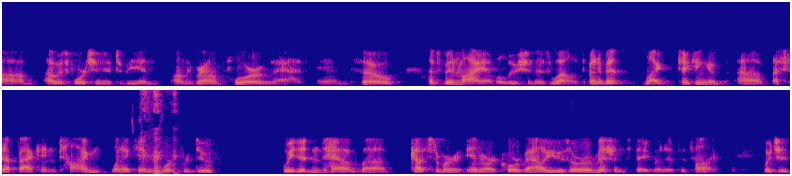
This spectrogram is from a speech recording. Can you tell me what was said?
Um, I was fortunate to be in on the ground floor of that, and so that's been my evolution as well. It's been a bit like taking a, uh, a step back in time when I came to work for Duke. We didn't have uh, customer in our core values or our mission statement at the time, which is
